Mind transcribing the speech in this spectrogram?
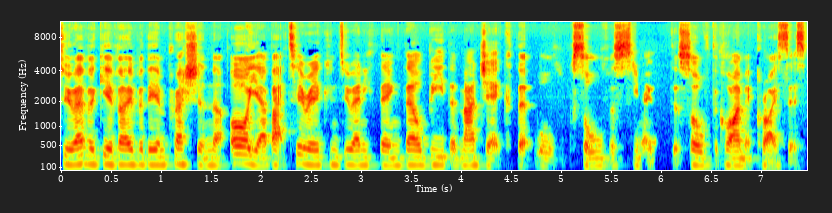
to ever give over the impression that oh yeah, bacteria can do anything; they'll be the magic that will solve us, you know, that solve the climate crisis.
